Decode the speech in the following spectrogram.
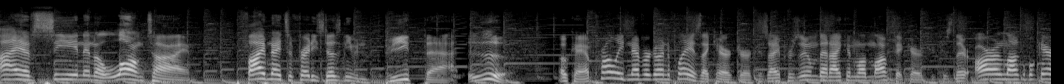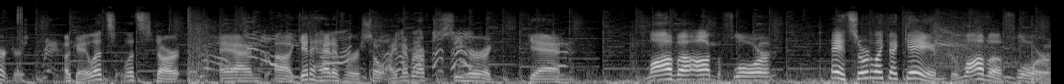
I have seen in a long time. Five Nights at Freddy's doesn't even beat that. Ugh. Okay, I'm probably never going to play as that character because I presume that I can unlock that character because there are unlockable characters. Okay, let's let's start and uh, get ahead of her so I never have to see her again. Lava on the floor. Hey, it's sort of like that game, the lava floor.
